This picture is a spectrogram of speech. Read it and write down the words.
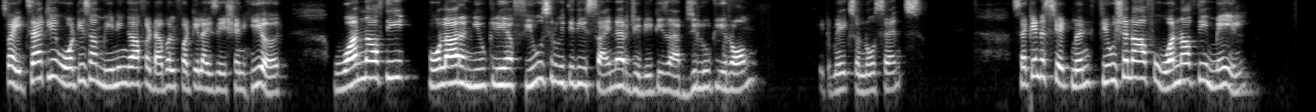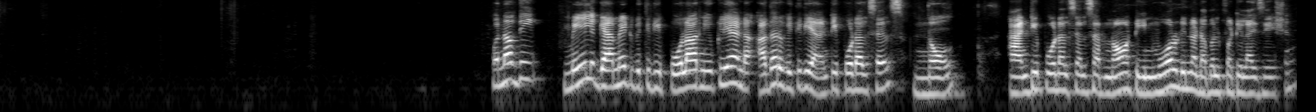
So exactly what is the meaning of a double fertilization here? One of the polar nuclei fused with the synergid, it is absolutely wrong. It makes no sense. Second statement, fusion of one of the male One of the male gamete with the polar nuclei and other with the antipodal cells? No. Antipodal cells are not involved in a double fertilization.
